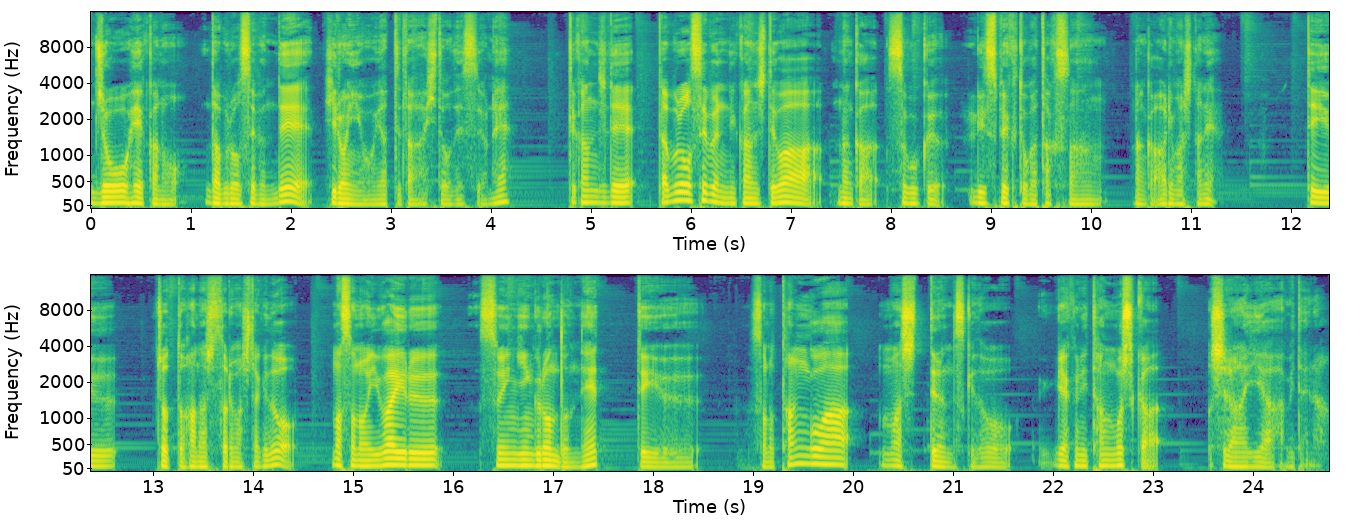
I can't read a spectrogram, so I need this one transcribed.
女王陛下の007でヒロインをやってた人ですよね。って感じで、007に関しては、なんかすごくリスペクトがたくさんなんかありましたね。っていう、ちょっと話それましたけど、まあそのいわゆるスインギングロンドンねっていう、その単語はまあ知ってるんですけど、逆に単語しか知らないや、みたいな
